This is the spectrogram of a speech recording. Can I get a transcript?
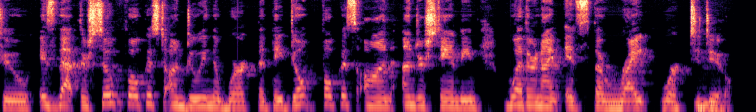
to is that they're so focused on doing the work that they don't focus on understanding whether or not it's the right work to mm. do.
